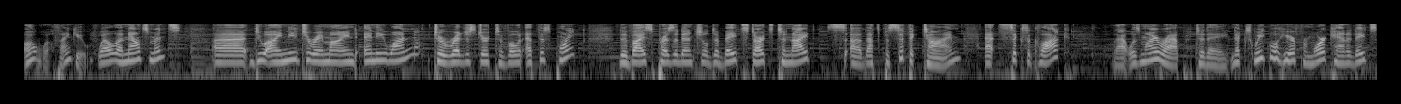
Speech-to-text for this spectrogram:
Oh well, thank you. Well, announcements. Uh, do I need to remind anyone to register to vote at this point? The vice presidential debate starts tonight. Uh, that's Pacific time at six o'clock. That was my wrap today. Next week, we'll hear from more candidates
